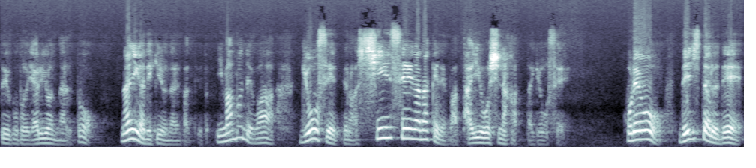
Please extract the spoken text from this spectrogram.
ということをやるようになると、何ができるようになるかっていうと、今までは行政っていうのは申請がなければ対応しなかった行政。これをデジタルで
